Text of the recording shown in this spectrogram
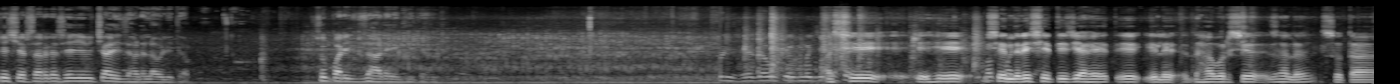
केशरसारखं असे चाळीस झाडं लावली तर. सुपारी झाडं आहे तिथे. ह्याचा उपयोग म्हणजे अशी हे सेंद्रिय शेती जी आहे ते गेले दहा वर्ष झालं. स्वतः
